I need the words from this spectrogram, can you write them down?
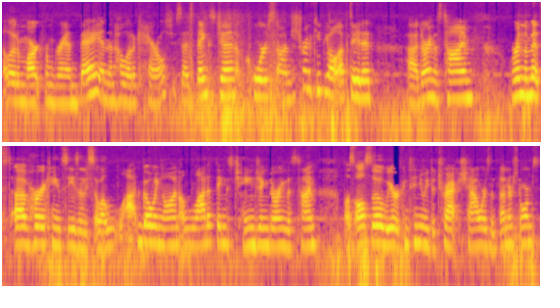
Hello to Mark from Grand Bay, and then hello to Carol. She says, thanks, Jen. Of course, I'm just trying to keep you all updated uh, during this time. We're in the midst of hurricane season, so a lot going on, a lot of things changing during this time. Plus, also, we are continuing to track showers and thunderstorms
